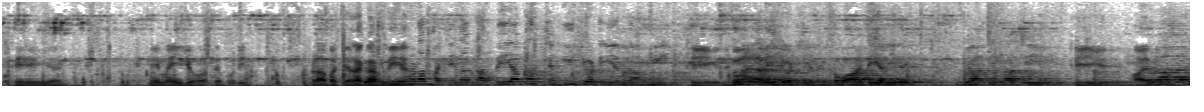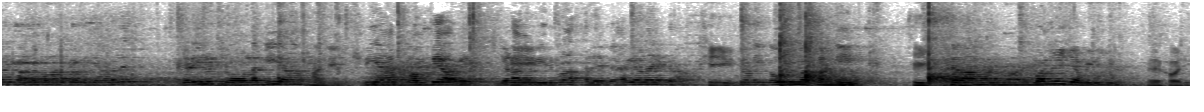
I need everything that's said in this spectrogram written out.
ਠੀਕ ਹੈ ਜੀ। ਨਹੀਂ ਮੈਂ ਜੋਰ ਤੇ ਪੂਰੀ। ਥੋੜਾ ਬੱਚੇ ਦਾ ਕਰਦੀ ਆ। ਥੋੜਾ ਬੱਚੇ ਦਾ ਕਰਦੀ ਆ ਪਰ ਚੰਗੀ ਝੋਟੀ ਹੈ ਨਾਮੀ ਠੀਕ ਹੈ ਜੀ। ਦੁੱਧ ਵਾਲੀ ਝੋਟੀ ਹੈ ਕੁਆਲਿਟੀ ਵਾਲੀ ਤੇ ਜਾਤੀ ਪਾਤੀ ਠੀਕ ਹੈ ਜੀ ਆਏ ਥੋੜਾ ਬੱਚੇ। ਵੀ ਗੱਲ ਬਣਾ ਝੋਟੀ ਆ ਤੇ ਜਿਹੜੀ ਇਹਨੂੰ ਚੋਣ ਲੱਗੀ ਆ ਨਾ ਹਾਂਜੀ। ਵੀ ਆ ਪੰਪ ਆ ਗਏ ਜਿਹੜਾ ਠੀਕ। ਵੀ ਵੀਰ ਭਰਾ ਥੱਲੇ ਬਹਿ ਗਿਆ ਨਾ ਇਕਰਾਂ ਠੀਕ। ਜੀ ਝੋਟੀ ਕਹੂਗੀ ਮੈਂ ਖਾਣੀ ਠੀਕ ਹੈ। ਮਾਰੇ ਪਰਲੀ ਜਮੀ ਦੀ ਦੇਖੋ ਜੀ।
